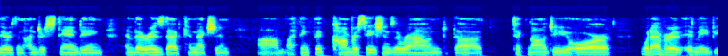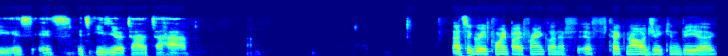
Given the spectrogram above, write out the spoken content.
there's an understanding and there is that connection, um, I think the conversations around uh, technology or whatever it may be is it's it's easier to to have. That's a great point by Franklin. If if technology can be a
